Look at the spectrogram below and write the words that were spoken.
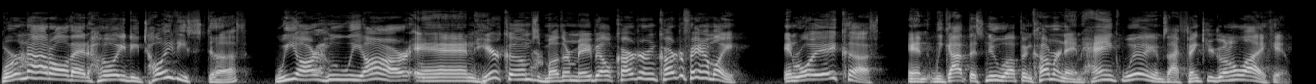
we're not all that hoity toity stuff. We are who we are. And here comes Mother Maybelle Carter and Carter family and Roy Acuff. And we got this new up and comer named Hank Williams. I think you're going to like him.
